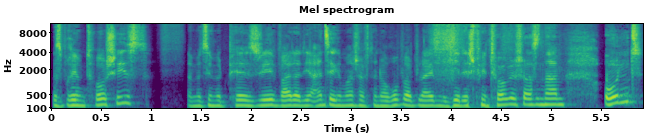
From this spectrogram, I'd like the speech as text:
dass Bremen Tor schießt, damit sie mit PSG weiter die einzige Mannschaft in Europa bleiben, die jedes Spiel Tor geschossen haben. Und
